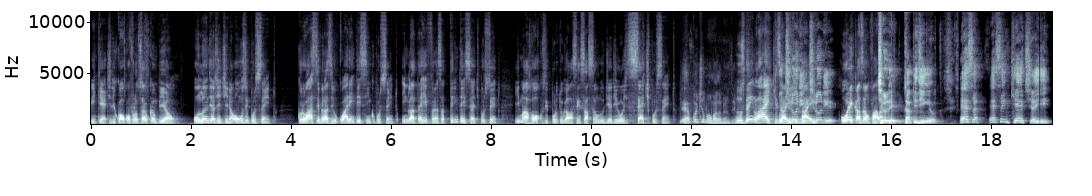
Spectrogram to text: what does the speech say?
enquete. De qual confronto saiu campeão? Holanda e Argentina, 11%. Croácia e Brasil, 45%. Inglaterra e França, 37%. E Marrocos e Portugal, a sensação do dia de hoje, 7%. É, continua mais ou menos. Nos deem likes Ô, aí, Tironi, vai. Tironi. Oi, Casão, fala. Tironi, rapidinho. Essa, essa enquete aí,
